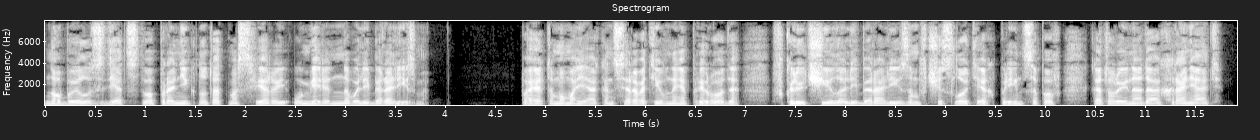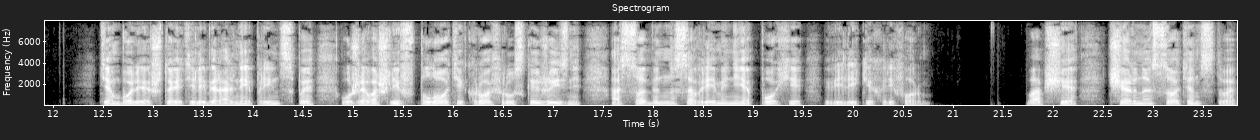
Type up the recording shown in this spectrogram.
но был с детства проникнут атмосферой умеренного либерализма. Поэтому моя консервативная природа включила либерализм в число тех принципов, которые надо охранять, тем более что эти либеральные принципы уже вошли в плоть и кровь русской жизни, особенно со времени эпохи великих реформ. Вообще, черносотенство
